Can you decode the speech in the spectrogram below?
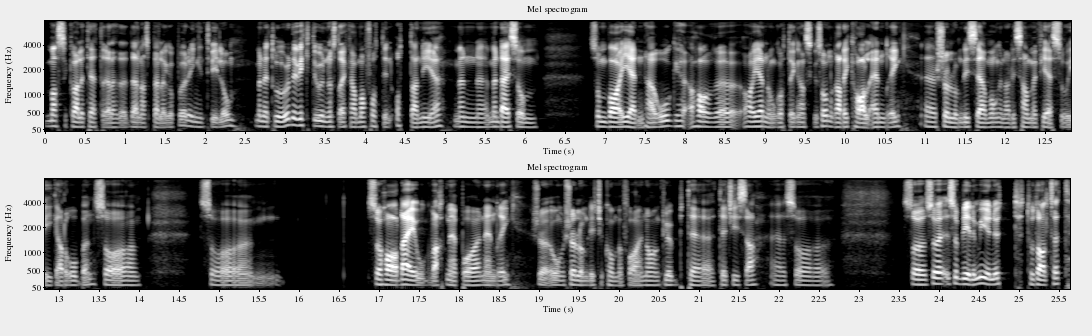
masse kvaliteter i denne spillergruppa, er det ingen tvil om. Men jeg tror det er viktig å understreke at vi har fått inn åtte nye. Men, eh, men de som, som var igjen her òg, har, eh, har gjennomgått en ganske sånn radikal endring. Eh, selv om de ser mange av de samme fjesene i garderoben, så, så mm, så har de òg vært med på en endring, selv om, de ikke kommer fra en annen klubb til, til Kisa. Eh, så, så, så blir det mye nytt totalt sett.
